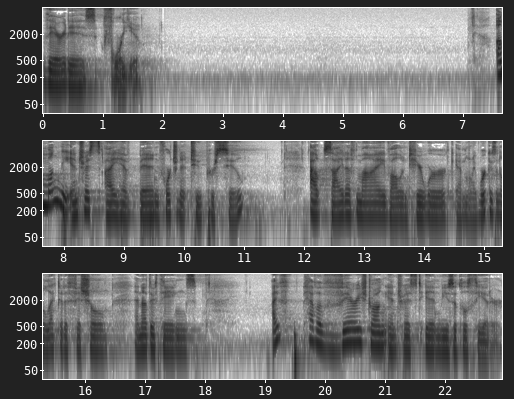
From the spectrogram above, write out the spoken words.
there it is for you. Among the interests I have been fortunate to pursue outside of my volunteer work and my work as an elected official and other things, I have a very strong interest in musical theater.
